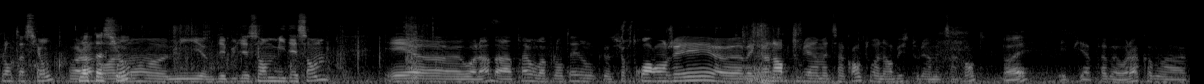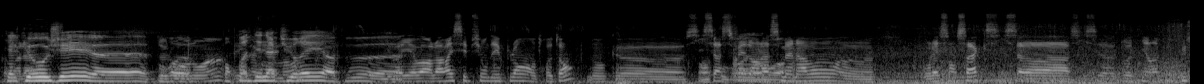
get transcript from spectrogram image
Plantation. Plantation. Mi, début décembre, mi-décembre. Et voilà, bah après on va planter donc sur trois rangées avec un arbre tous les 1m50 ou un arbuste tous les 1m50. Ouais. Et puis après, bah voilà, comme, quelques OG euh, pour, euh, pour pas dénaturer un peu. Euh, Il va y avoir la réception des plants entre temps. Donc si ça se fait dans la semaine avant, on laisse en sac. Si ça, si ça doit tenir un peu plus,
